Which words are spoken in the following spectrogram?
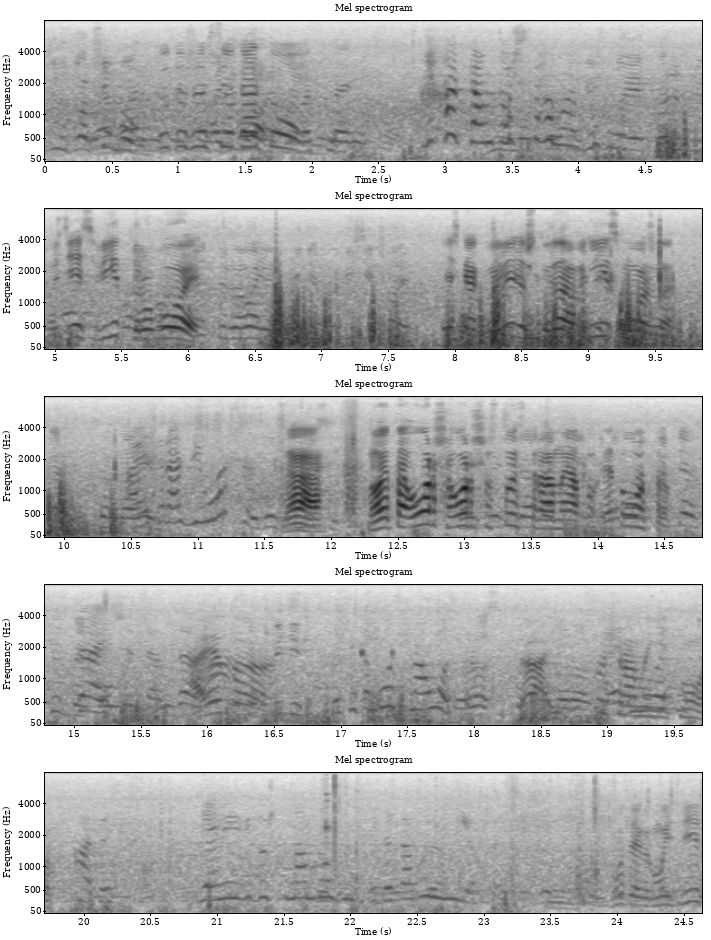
тут вообще могут. Тут уже все готово, смотри. Там то же самое. Но здесь вид другой. Соревнования будет, ну, 10 человек. Здесь как бы видишь, туда вниз можно. А это разве Орша? Да. Но это Орша, Орша с той стороны, а то- это остров. Чуть дальше там, А это, То есть это мост на остров. да, и с той стороны есть мост. А, то есть я имею в виду, что нам можно до того не ехать. Вот я говорю, мы здесь,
